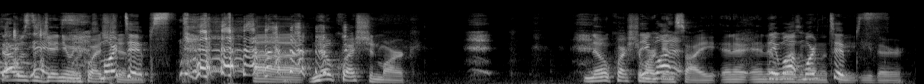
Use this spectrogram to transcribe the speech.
that was the genuine question. More tips. Uh, no question mark. No question They mark want- insight, and it, and they it want wasn't more on the tweet tips. either.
